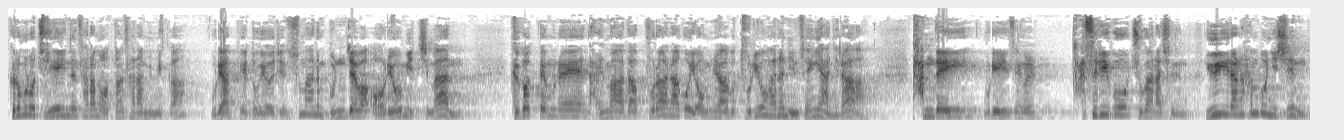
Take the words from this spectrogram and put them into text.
그러므로 지혜 있는 사람은 어떤 사람입니까? 우리 앞에 놓여진 수많은 문제와 어려움이 있지만 그것 때문에 날마다 불안하고 염려하고 두려워하는 인생이 아니라 담대히 우리의 인생을 다스리고 주관하시는 유일한 한 분이신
